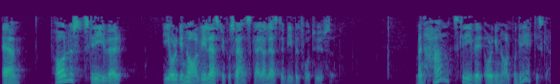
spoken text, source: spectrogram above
Eh, Paulus skriver i original vi läste ju på svenska jag läste bibel 2000 men han skriver original på grekiska.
